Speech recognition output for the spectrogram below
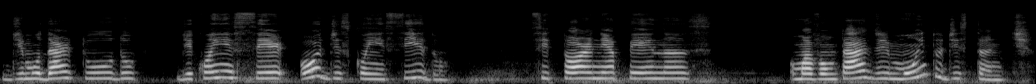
de mudar tudo, de conhecer o desconhecido, se torne apenas uma vontade muito distante.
